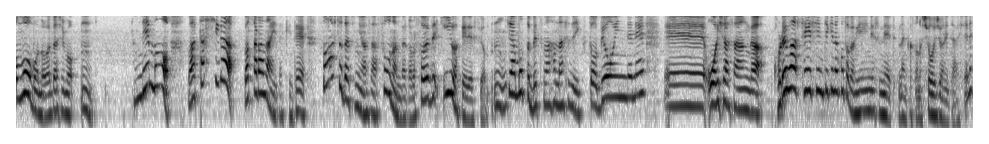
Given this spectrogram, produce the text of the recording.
思うもの私も。うん。でも私がわからないだけでその人たちにはさそうなんだからそれでいいわけですよ、うん、じゃあもっと別の話でいくと病院でね、えー、お医者さんがこれは精神的なことが原因ですねってなんかその症状に対してね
